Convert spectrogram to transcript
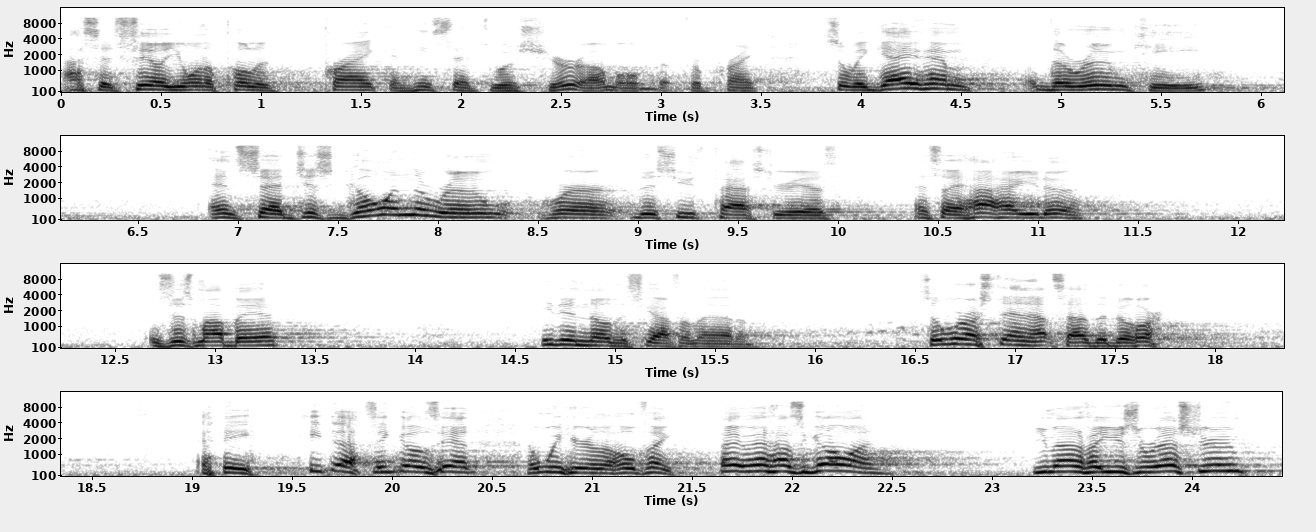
I said, Phil, you want to pull a prank? And he said, well, sure, I'm all up for prank. So we gave him the room key and said, just go in the room where this youth pastor is and say, hi, how you doing? Is this my bed? He didn't know this guy from Adam. So we're standing outside the door. And he, he does. He goes in and we hear the whole thing. Hey man, how's it going? You mind if I use the restroom?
